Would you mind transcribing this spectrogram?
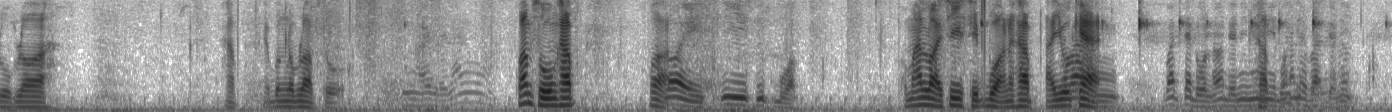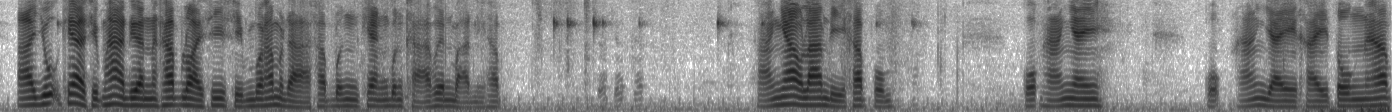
รูปรอ ครับเดี๋ยวเบื้องรอบๆตัวความสูงครับพ่อร้อยสี่สิบบวก ประมาณร้อยสี่สิบบวกนะครับ อายุแค่วัดจะโดนแล้วเดี๋ยวนี้มีครับมีบ้านได้บัดเดี๋ยวนี้ อายุแค่สิบห้าเดือนนะครับร้อยสี่สิบบธรรมดาครับเบิ้งแข้งเบิ้งขาเพื่อนบาทนี่ครับ หางเง้าล่ามดีครับผม กกหางใหญ่ กกหางใหญ่ไข่ตรงนะครับ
